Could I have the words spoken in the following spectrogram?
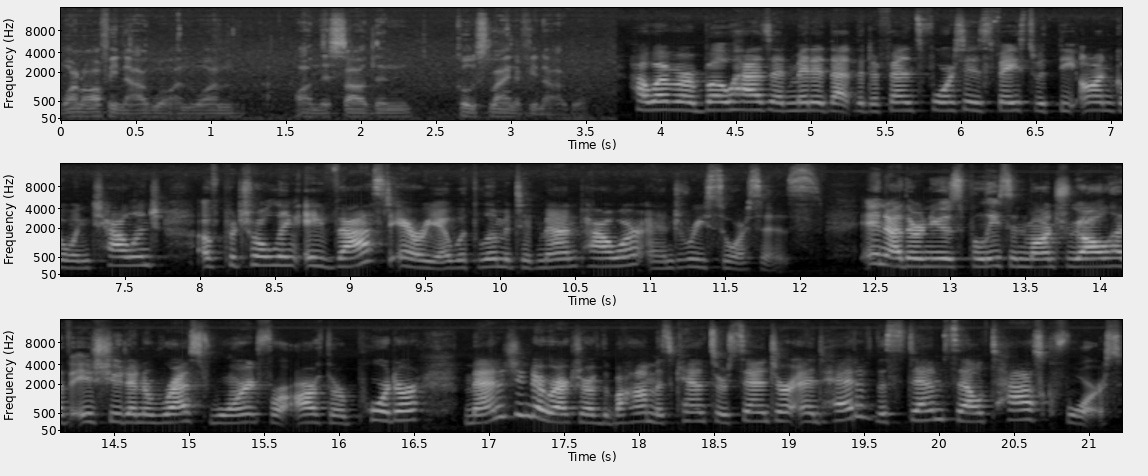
one off Inagua and one on the southern coastline of Inagua. However, Bowe has admitted that the Defense Force is faced with the ongoing challenge of patrolling a vast area with limited manpower and resources. In other news, police in Montreal have issued an arrest warrant for Arthur Porter, managing director of the Bahamas Cancer Center and head of the Stem Cell Task Force.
